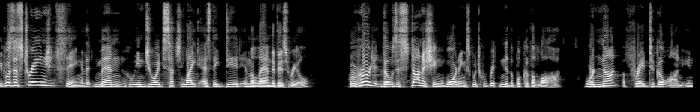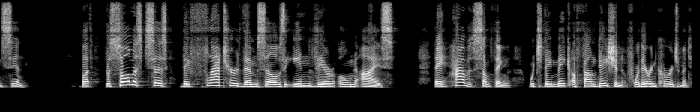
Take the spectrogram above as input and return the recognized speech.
It was a strange thing that men who enjoyed such light as they did in the land of Israel, who heard those astonishing warnings which were written in the book of the law, were not afraid to go on in sin. But the psalmist says they flatter themselves in their own eyes. They have something which they make a foundation for their encouragement.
